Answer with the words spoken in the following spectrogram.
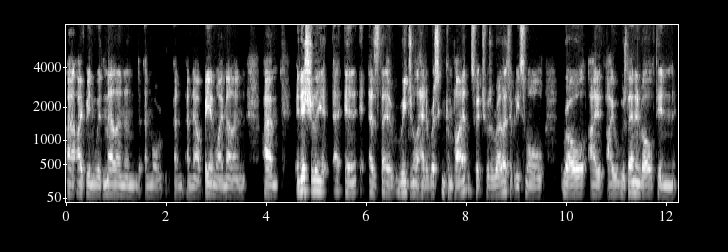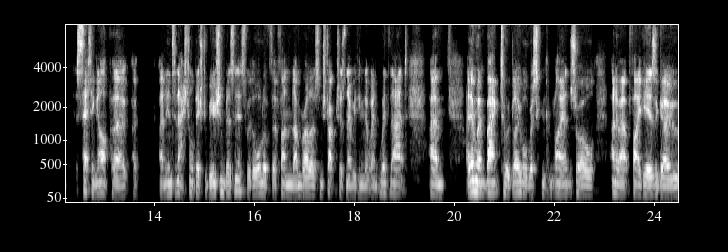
Uh, I've been with Mellon and and more and, and now BNY Mellon. Um, initially, uh, in, as the regional head of risk and compliance, which was a relatively small role, I, I was then involved in setting up a, a an international distribution business with all of the fund umbrellas and structures and everything that went with that. Um, I then went back to a global risk and compliance role, and about five years ago,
